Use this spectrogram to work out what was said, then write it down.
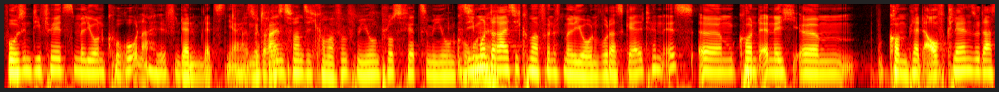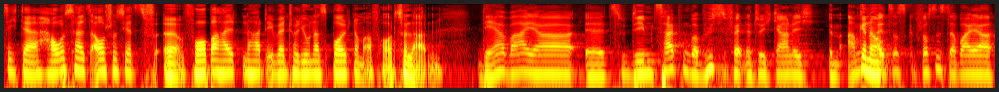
Wo sind die 14 Millionen Corona-Hilfen denn im letzten Jahr Also hingeflossen? 23,5 Millionen plus 14 Millionen Corona. 37,5 Millionen, wo das Geld hin ist, ähm, konnte er nicht ähm, komplett aufklären, sodass sich der Haushaltsausschuss jetzt äh, vorbehalten hat, eventuell Jonas Bolt nochmal vorzuladen. Der war ja äh, zu dem Zeitpunkt war Wüstefeld natürlich gar nicht im Amt, Genau. als das geflossen ist. Da war ja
